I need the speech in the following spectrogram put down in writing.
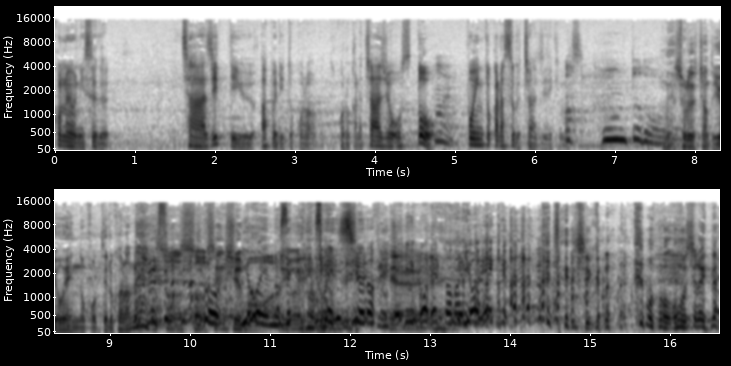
このようにすぐチャージってい。うアプリところところからチャージを押すと、はい。ポイントからすぐチャージできます。本当だ。ね、それでちゃんと4円残ってるからね。そうそう先週も4円のせ4円の先週の au ウォレットの4円が。先週からもう面白いな。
